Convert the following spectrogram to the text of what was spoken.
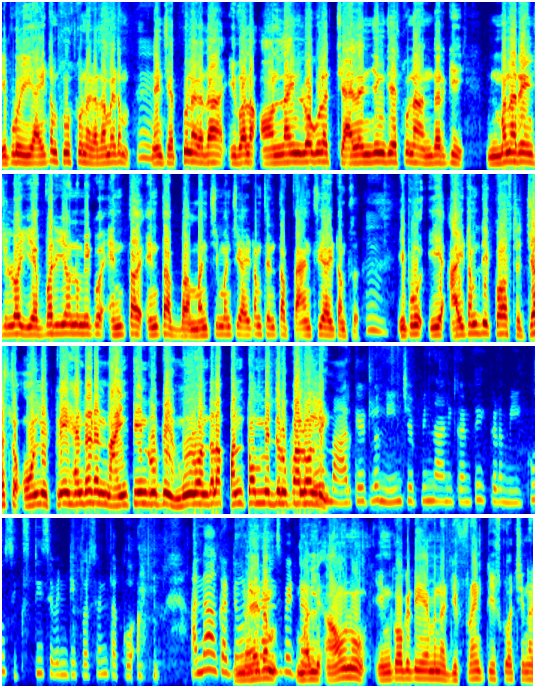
ఇప్పుడు ఈ ఐటమ్ చూస్తున్నా కదా మేడం నేను చెప్తున్నా కదా ఇవాళ ఆన్లైన్లో కూడా ఛాలెంజింగ్ చేస్తున్నా అందరికి మన రేంజ్లో ఎవరియోను మీకు ఎంత ఎంత మంచి మంచి ఐటమ్స్ ఎంత ఫ్యాన్సీ ఐటమ్స్ ఇప్పుడు ఈ ఐటమ్ ది cost just only three hundred and nineteen rupees మూడు వందల పంతొమ్మిది రూపాయలు ఓన్లీ మార్కెట్లో నేను చెప్పిన దానికంటే ఇక్కడ మీకు సిక్స్టీ సెవెంటీ పర్సెంట్ తక్కువ. అన్న టూ మేడం మళ్ళీ అవును ఇంకొకటి ఏమైనా డిఫరెంట్ తీసుకొచ్చినా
